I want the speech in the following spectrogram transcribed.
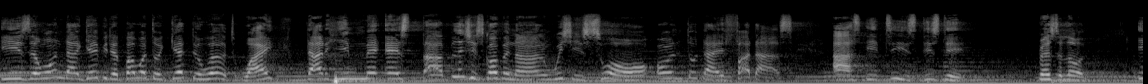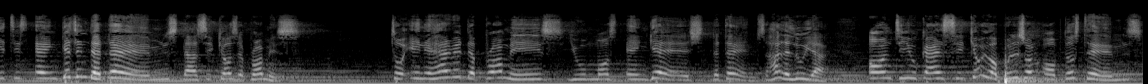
He is the one that gave you the power to get the wealth. Why? That he may establish his covenant which he swore unto thy fathers as it is this day. Praise the Lord. It is engaging the terms that secures the promise. To inherit the promise, you must engage the terms. Hallelujah. Until you can secure your position of those terms,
